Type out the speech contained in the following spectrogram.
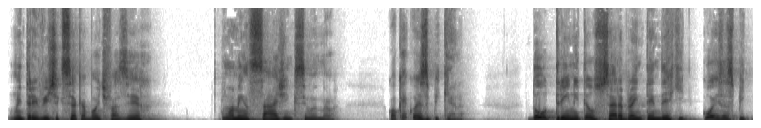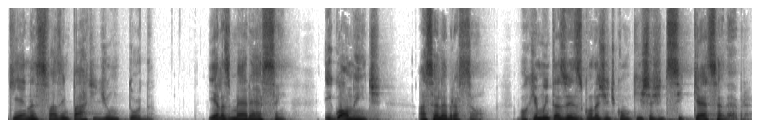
uma entrevista que você acabou de fazer, uma mensagem que se mandou, qualquer coisa pequena. Doutrine teu cérebro a entender que coisas pequenas fazem parte de um todo e elas merecem igualmente a celebração. Porque muitas vezes, quando a gente conquista, a gente sequer celebra.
